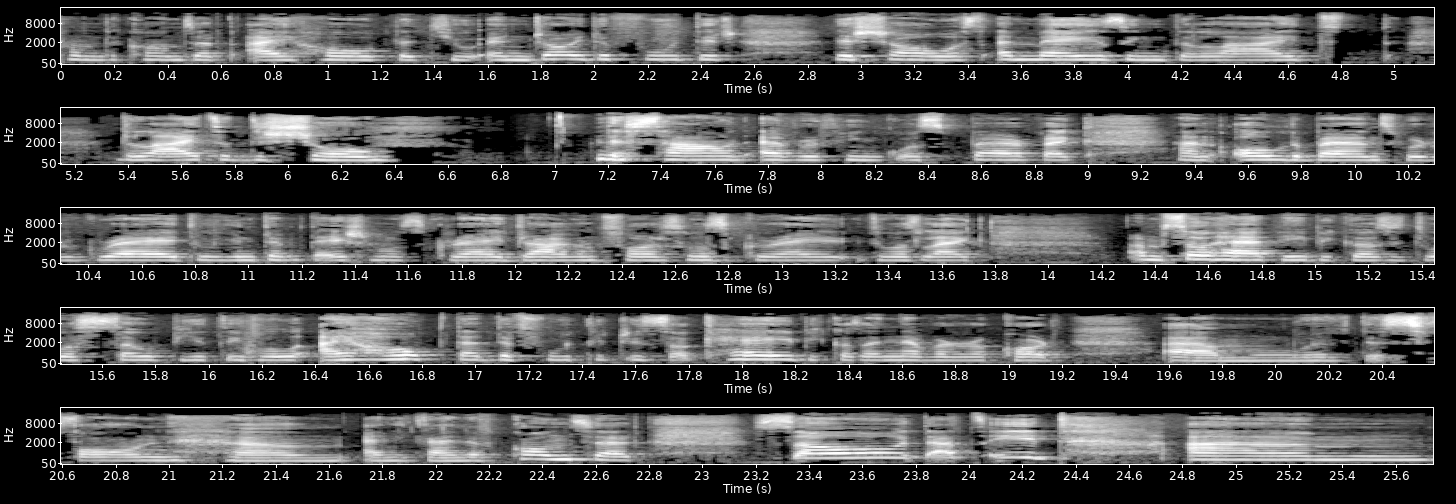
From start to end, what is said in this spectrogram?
from the concert. I hope that you enjoyed the footage. The show was amazing. The light, the light at the show the sound everything was perfect and all the bands were great within temptation was great dragon force was great it was like i'm so happy because it was so beautiful i hope that the footage is okay because i never record um, with this phone um, any kind of concert so that's it um,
